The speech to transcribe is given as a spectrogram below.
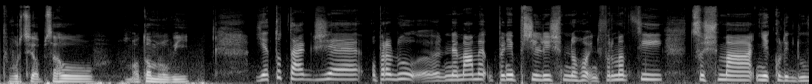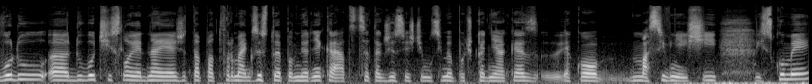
tvůrci obsahu o tom mluví. Je to tak, že opravdu e, nemáme úplně příliš mnoho informací, což má několik důvodů. E, důvod číslo jedna je, že ta platforma existuje poměrně krátce, takže si ještě musíme počkat nějaké jako masivnější výzkumy.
